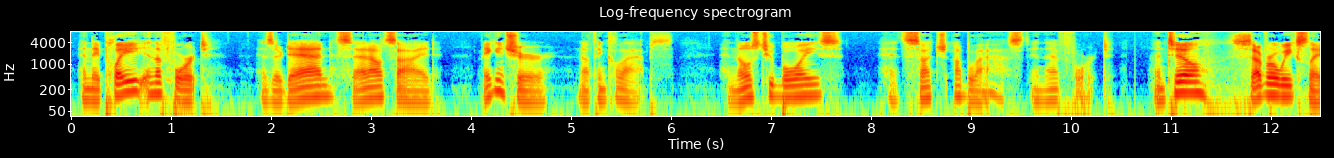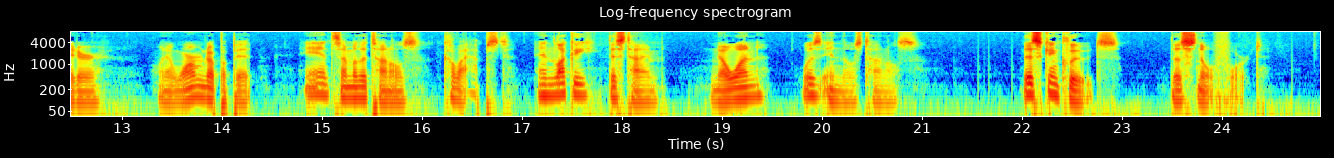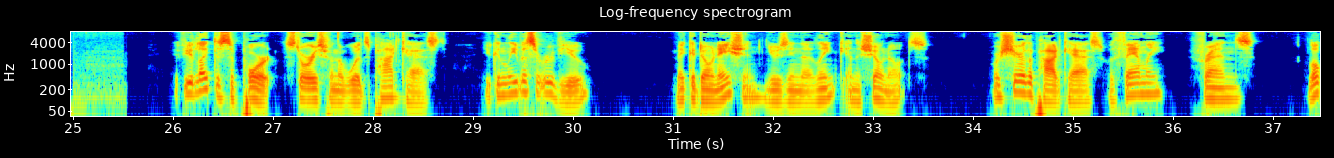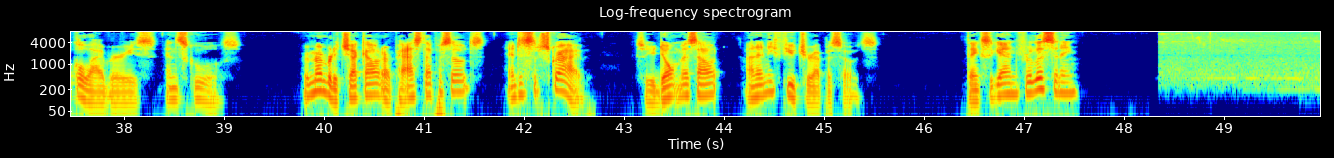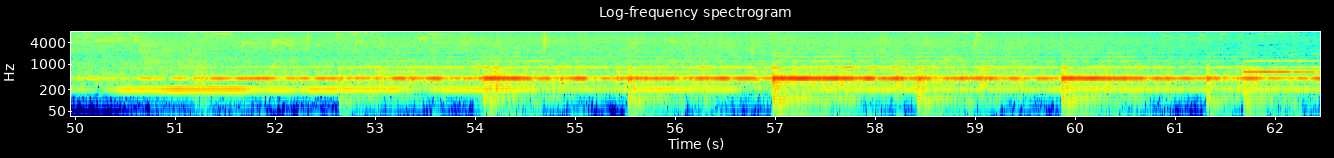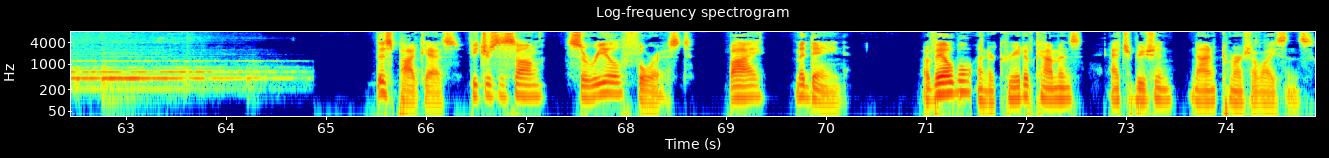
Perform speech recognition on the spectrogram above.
And they played in the fort as their dad sat outside, making sure nothing collapsed. And those two boys had such a blast in that fort. Until several weeks later, when it warmed up a bit and some of the tunnels collapsed. And lucky this time, no one was in those tunnels. This concludes The Snow Fort. If you'd like to support Stories from the Woods podcast, you can leave us a review, make a donation using the link in the show notes, or share the podcast with family, friends, local libraries, and schools. Remember to check out our past episodes and to subscribe so you don't miss out on any future episodes. Thanks again for listening. This podcast features the song Surreal Forest by Meydän. Available under Creative Commons Attribution Non Commercial License.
